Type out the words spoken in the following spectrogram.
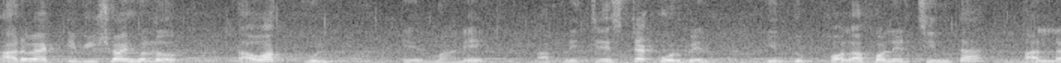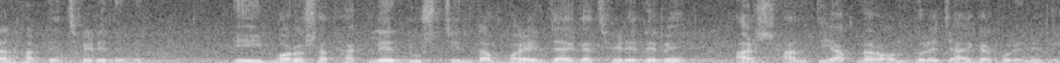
আরও একটি বিষয় হলো তাওয়াক্কুল। এর মানে আপনি চেষ্টা করবেন, কিন্তু ফলাফলের চিন্তা আল্লাহর হাতে ছেড়ে দেবেন। এই ভরসা থাকলে দুশ্চিন্তা ভয়ের জায়গা ছেড়ে দেবে, আর শান্তি আপনার অন্তরে জায়গা করে নেবে।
